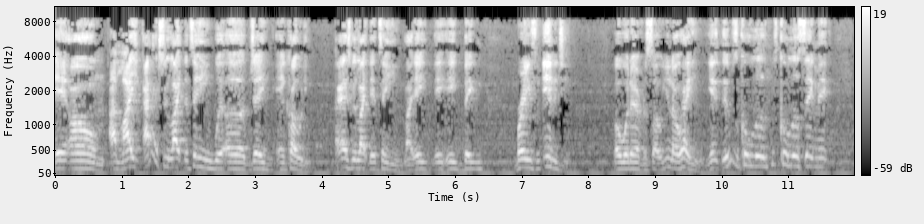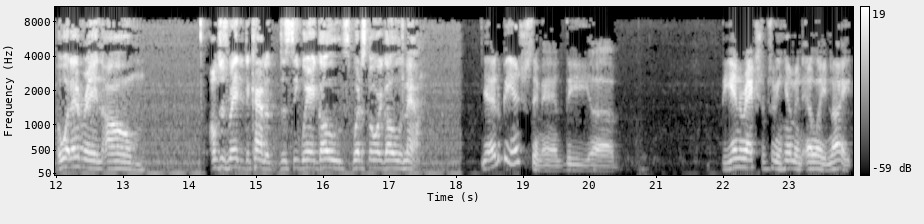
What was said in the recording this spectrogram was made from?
And, um, I like, I actually like the team with, uh, Jay and Cody. I actually like that team. Like, they, they, they, bring some energy or whatever. So, you know, hey, it, it was a cool little, it was a cool little segment or whatever. And, um, I'm just ready to kind of just see where it goes, where the story goes now. Yeah, it'll be interesting, man. The uh, the interaction between him and L.A. Knight,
